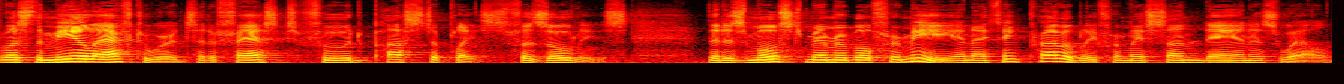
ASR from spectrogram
was the meal afterwards at a fast food pasta place, Fazoli's, that is most memorable for me, and I think probably for my son Dan as well.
